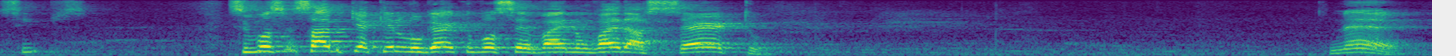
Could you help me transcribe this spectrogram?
Simples. Se você sabe que aquele lugar que você vai não vai dar certo, né?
